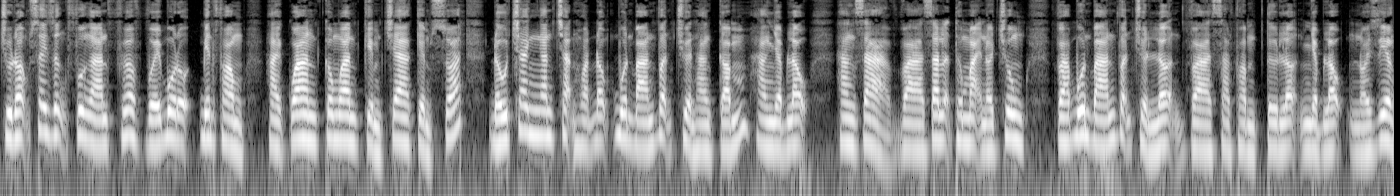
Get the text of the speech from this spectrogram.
chủ động xây dựng phương án phối hợp với Bộ đội Biên phòng, Hải quan, Công an kiểm tra, kiểm soát, đấu tranh ngăn chặn hoạt động buôn bán vận chuyển hàng cấm, hàng nhập lậu, hàng giả và gian lận thương mại nói chung và buôn bán vận chuyển lợn và sản phẩm từ lợn nhập lậu nói riêng.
